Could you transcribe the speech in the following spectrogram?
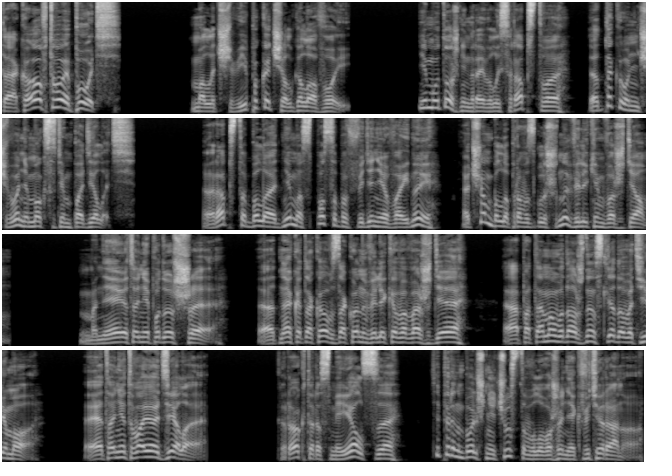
«Таков твой путь!» Молочви покачал головой. Ему тоже не нравилось рабство, однако он ничего не мог с этим поделать. Рабство было одним из способов ведения войны, о чем было провозглашено великим вождем. «Мне это не по душе. Однако таков закон великого вождя, а потому вы должны следовать ему. Это не твое дело!» Кроктор рассмеялся, теперь он больше не чувствовал уважения к ветерану.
